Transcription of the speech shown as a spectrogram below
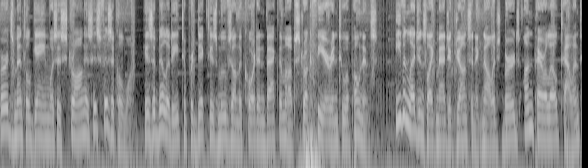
Bird's mental game was as strong as his physical one. His ability to predict his moves on the court and back them up struck fear into opponents. Even legends like Magic Johnson acknowledged Bird's unparalleled talent,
